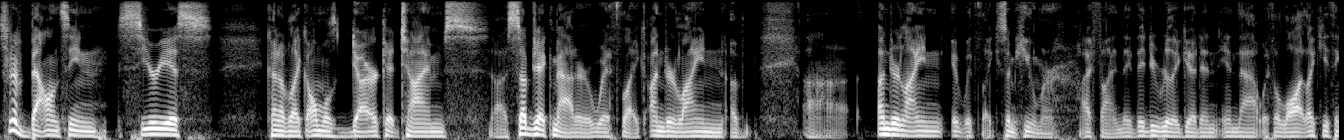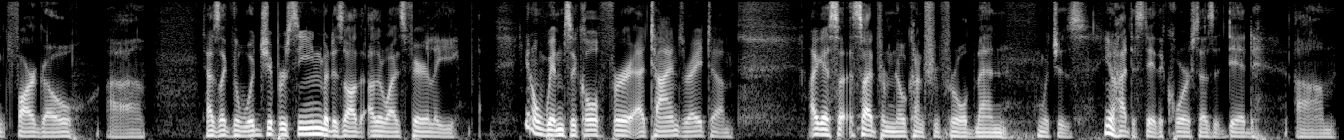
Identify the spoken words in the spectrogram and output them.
sort of balancing serious, kind of like almost dark at times uh, subject matter with like underlying of uh, underlying it with like some humor. I find they they do really good in in that with a lot. Like you think Fargo uh, has like the wood chipper scene, but is otherwise fairly you know whimsical for at times, right? Um, I guess aside from No Country for Old Men, which is you know had to stay the course as it did. Um,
